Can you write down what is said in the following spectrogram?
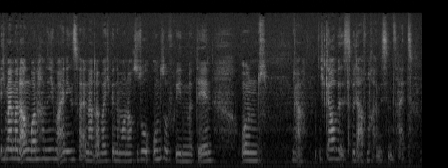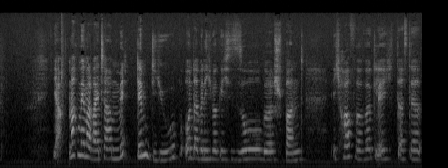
ich meine, meine Augenbrauen haben sich immer einiges verändert, aber ich bin immer noch so unzufrieden mit denen. Und ja, ich glaube, es bedarf noch ein bisschen Zeit. Ja, machen wir mal weiter mit dem Dupe. Und da bin ich wirklich so gespannt. Ich hoffe wirklich, dass der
